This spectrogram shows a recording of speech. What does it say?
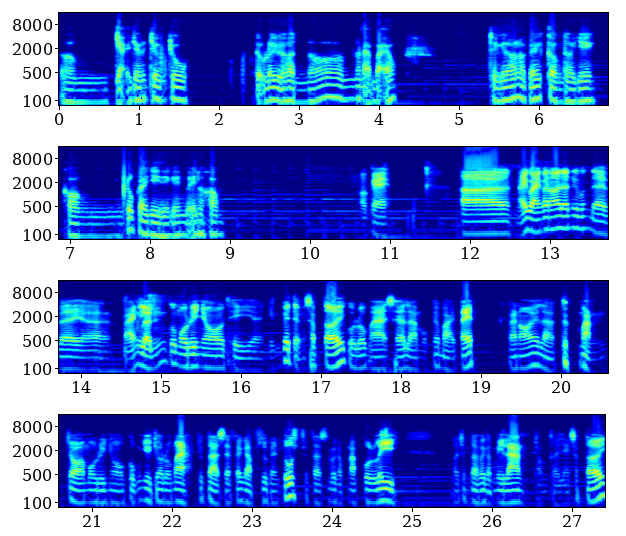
um, chạy cho nó trơn tru. Cự ly đội hình nó nó đảm bảo. Thì cái đó là cái cần thời gian. Còn rút ra gì thì em nghĩ là không. Ok. À, nãy bạn có nói đến cái vấn đề về uh, bản lĩnh của Mourinho thì uh, những cái trận sắp tới của Roma sẽ là một cái bài test phải nói là cực mạnh cho Mourinho cũng như cho Roma. Chúng ta sẽ phải gặp Juventus, chúng ta sẽ phải gặp Napoli, và chúng ta phải gặp Milan trong thời gian sắp tới.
